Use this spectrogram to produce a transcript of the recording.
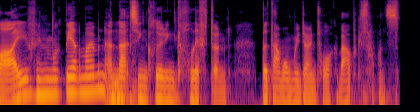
five in Rugby at the moment, and that's including Clifton. But that one we don't talk about because that one's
